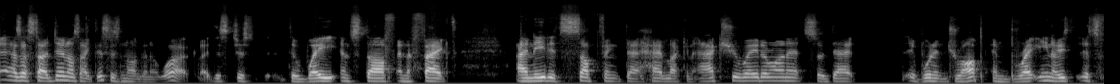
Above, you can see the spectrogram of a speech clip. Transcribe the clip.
as I started doing, I was like, this is not gonna work. Like this, just the weight and stuff, and the fact I needed something that had like an actuator on it, so that it wouldn't drop and break. You know, it's, it's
